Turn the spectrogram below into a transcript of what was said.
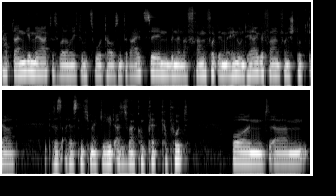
habe dann gemerkt, das war dann Richtung 2013, bin dann nach Frankfurt immer hin und her gefahren von Stuttgart, dass das alles nicht mehr geht. Also ich war komplett kaputt und ähm,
